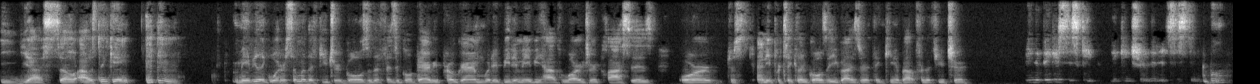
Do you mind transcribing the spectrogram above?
Yes. So I was thinking maybe like what are some of the future goals of the physical therapy program? Would it be to maybe have larger classes or just any particular goals that you guys are thinking about for the future? I mean, the biggest is keeping making sure that it's sustainable.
